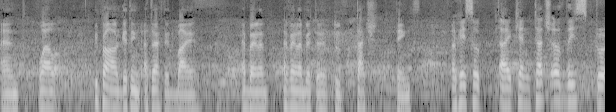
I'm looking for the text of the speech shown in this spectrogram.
and well, people are getting attracted by avail- availability to touch things. Okay, so I can touch of this gr-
